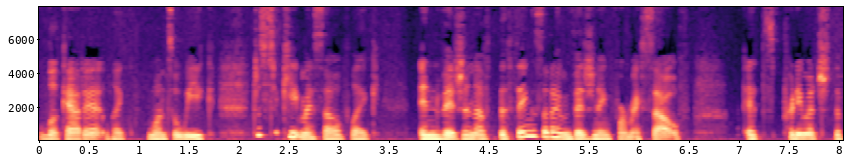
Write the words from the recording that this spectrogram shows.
look at it like once a week just to keep myself like in vision of the things that I'm visioning for myself it's pretty much the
